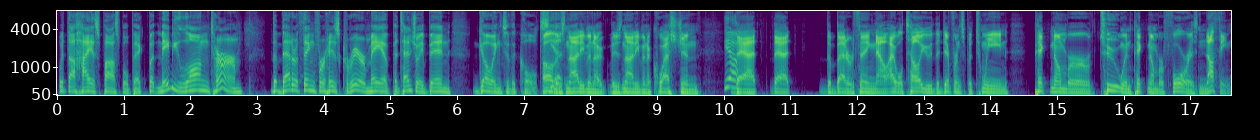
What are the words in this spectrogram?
with the highest possible pick but maybe long term the better thing for his career may have potentially been going to the Colts. Oh, yeah. there's not even a there's not even a question yeah. that that the better thing. Now, I will tell you the difference between pick number two and pick number four is nothing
